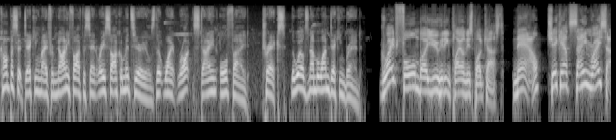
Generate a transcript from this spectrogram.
Composite decking made from 95% recycled materials that won't rot, stain, or fade. Trex, the world's number one decking brand. Great form by you hitting play on this podcast. Now, check out Same Racer,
